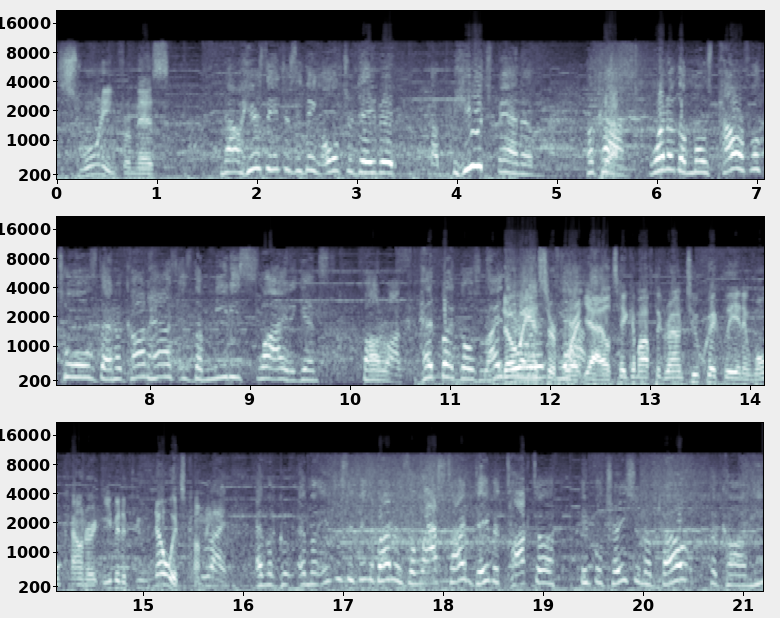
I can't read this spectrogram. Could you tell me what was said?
swooning from this. Now here's the interesting thing. Ultra David, a huge fan of Hakan. One of the most powerful tools that Hakan has is the meaty slide against Balrog. Headbutt goes right No answer for it. Yeah, it'll take him off the ground too quickly and it won't counter even if you know it's coming. Right. And the and the interesting thing about it is the last time David talked to Infiltration about Hakan, he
